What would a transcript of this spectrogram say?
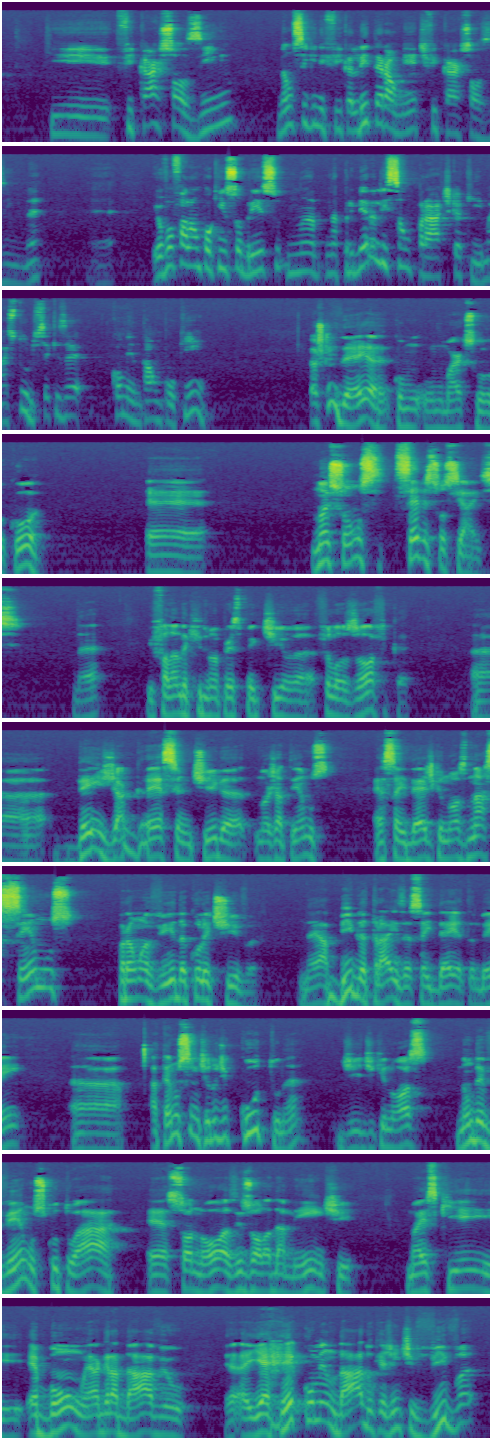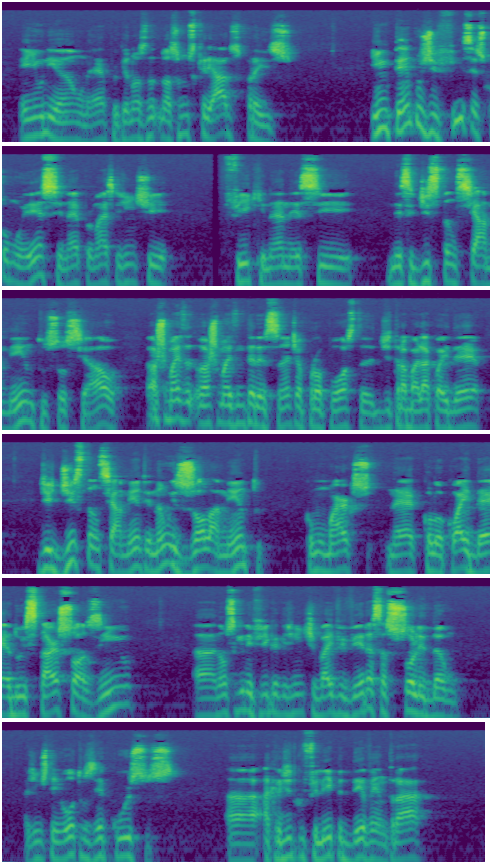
que ficar sozinho não significa literalmente ficar sozinho, né? É, eu vou falar um pouquinho sobre isso na, na primeira lição prática aqui, mas tudo, se você quiser comentar um pouquinho. Eu acho que a ideia, como o Marcos colocou, é, nós somos seres sociais, né? e falando aqui de uma perspectiva filosófica, desde a Grécia Antiga nós já temos essa ideia de que nós nascemos para uma vida coletiva. Né? A Bíblia traz essa ideia também, uh, até no sentido de culto, né? de, de que nós não devemos cultuar é, só nós, isoladamente, mas que é bom, é agradável é, e é recomendado que a gente viva em união, né? porque nós, nós somos criados para isso. Em tempos difíceis como esse, né, por mais que a gente fique né, nesse, nesse distanciamento social, eu acho, mais, eu acho mais interessante a proposta de trabalhar com a ideia de distanciamento e não isolamento, como Marcos né, colocou a ideia do estar sozinho, uh, não significa que a gente vai viver essa solidão. A gente tem outros recursos. Uh, acredito que o Felipe deva entrar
